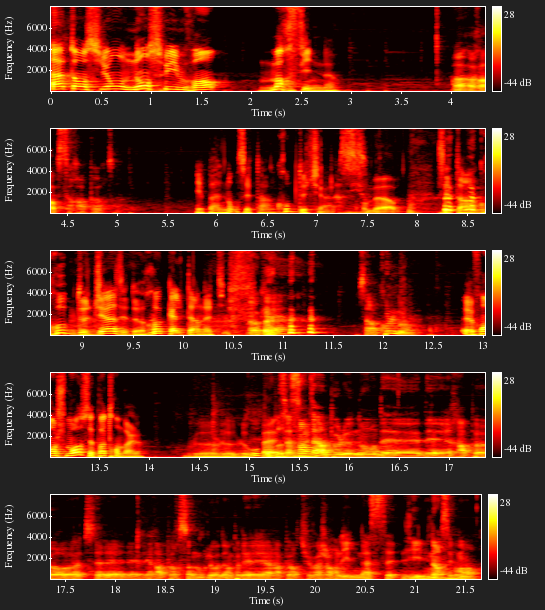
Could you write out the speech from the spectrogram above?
Attention, nom suivant, Morphine. Ah, rap. C'est rappeur, ça. Eh ben non, c'est un groupe de jazz. Oh, merde. C'est un groupe de jazz et de rock alternatif. Ok. c'est un cool nom. Et franchement, c'est pas trop mal. Le, le- le groupe Ouais, est pas Ça sentait mal. un peu le nom des, des rappeurs, euh, tu sais, les, les- les rappeurs SoundCloud, un peu les rappeurs, tu vois, genre Lil Nas Lil- Non, c'est comment?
